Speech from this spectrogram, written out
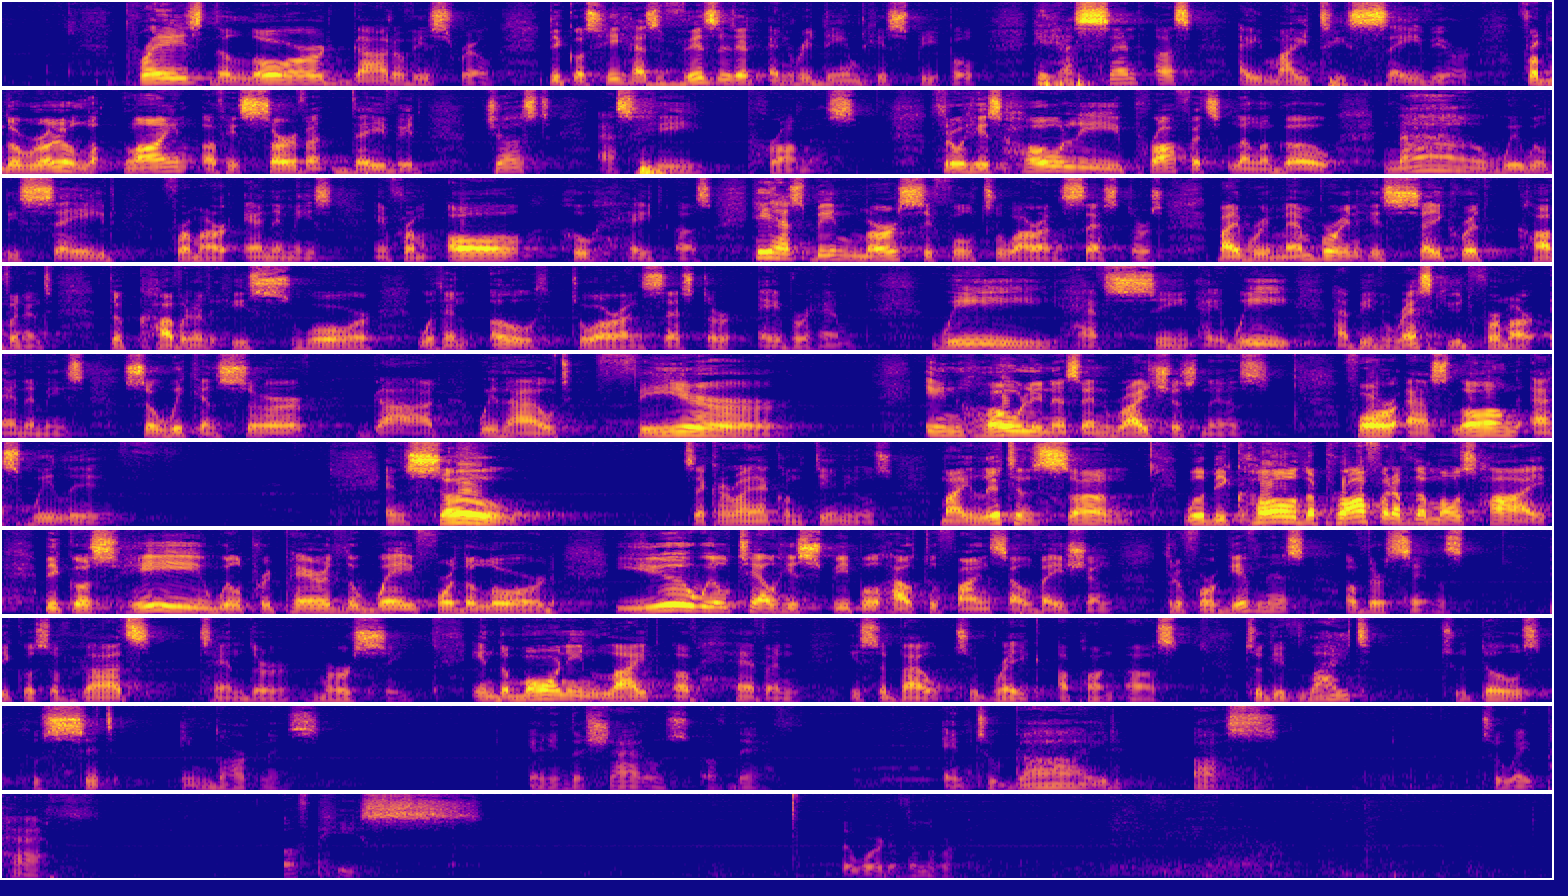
Praise the Lord God of Israel, because he has visited and redeemed his people. He has sent us a mighty Savior from the royal line of his servant David, just as he promised. Through his holy prophets long ago, now we will be saved from our enemies and from all who hate us. He has been merciful to our ancestors by remembering his sacred covenant, the covenant he swore with an oath to our ancestor Abraham. We have seen, hey, we have been rescued from our enemies so we can serve God without fear in holiness and righteousness for as long as we live. And so, Zechariah continues, My little son will be called the prophet of the Most High because he will prepare the way for the Lord. You will tell his people how to find salvation through forgiveness of their sins because of God's tender mercy. In the morning, light of heaven is about to break upon us to give light to those who sit in darkness and in the shadows of death, and to guide us to a path of peace. The word of the Lord.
